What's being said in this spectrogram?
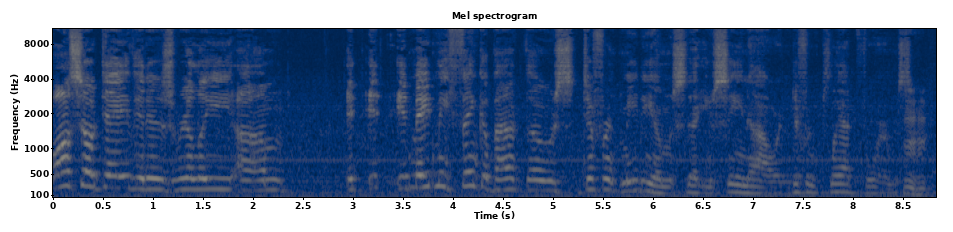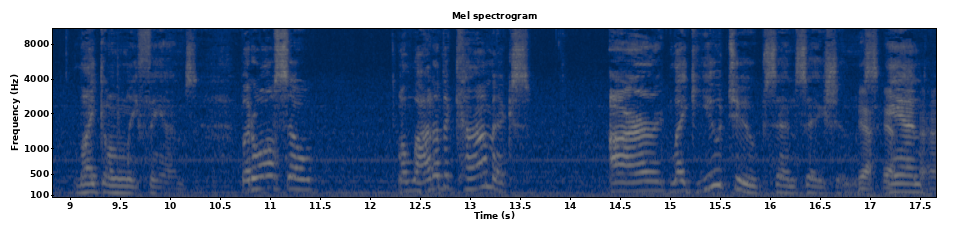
Also, Dave, it is really um, it, it it made me think about those different mediums that you see now and different platforms, Mm-hmm. like OnlyFans, but also a lot of the comics are like YouTube sensations Yeah, yeah, and uh-huh.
